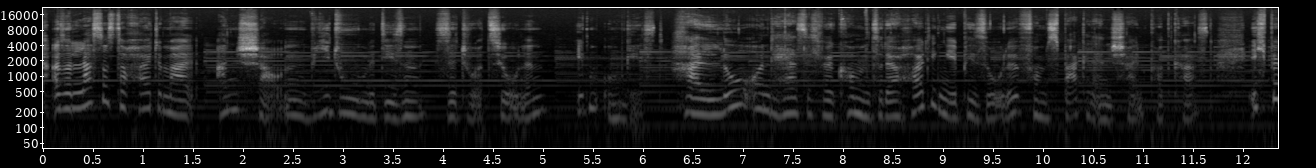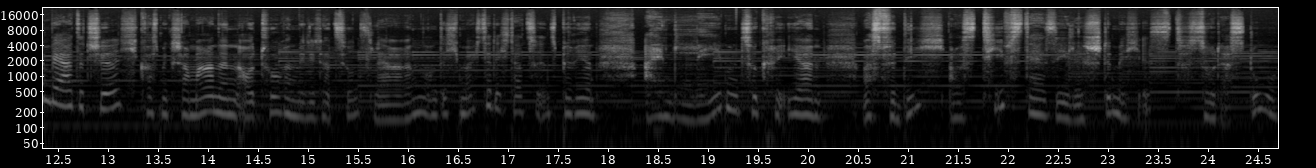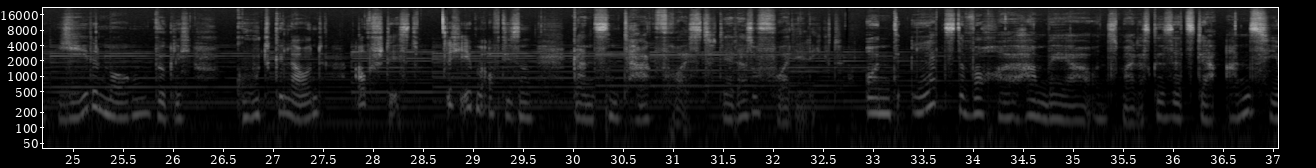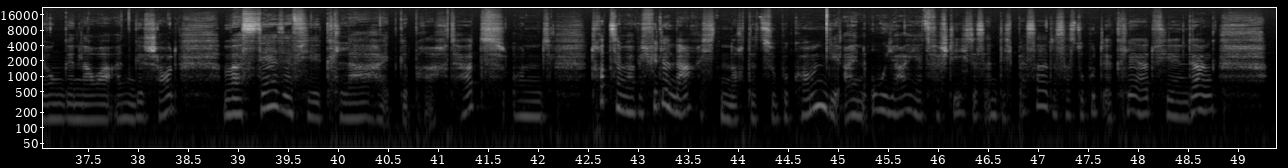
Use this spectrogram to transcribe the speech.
Also lass uns doch heute mal anschauen, wie du mit diesen Situationen eben umgehst. Hallo und herzlich willkommen zu der heutigen Episode vom Sparkle and Shine Podcast. Ich bin Beate Tschirch, Kosmik Schamanin, Autorin, Meditationslehrerin und ich möchte dich dazu inspirieren, ein Leben zu kreieren, was für dich aus tiefster Seele stimmig ist, so dass du jeden Morgen wirklich gut gelaunt aufstehst, dich eben auf diesen ganzen Tag freust, der da so vor dir liegt. Und letzte Woche haben wir ja uns mal das Gesetz der Anziehung genauer angeschaut, was sehr, sehr viel Klarheit gebracht hat. Und trotzdem habe ich viele Nachrichten noch dazu bekommen. Die einen, oh ja, jetzt verstehe ich das endlich besser, das hast du gut erklärt, vielen Dank.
